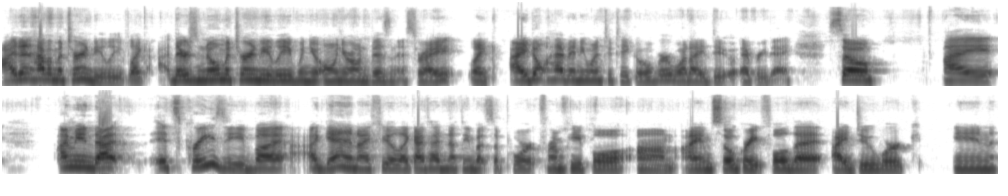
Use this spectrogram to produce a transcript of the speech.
i didn't have a maternity leave like there's no maternity leave when you own your own business right like i don't have anyone to take over what i do every day so i i mean that it's crazy, but again, I feel like I've had nothing but support from people. Um, I am so grateful that I do work in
